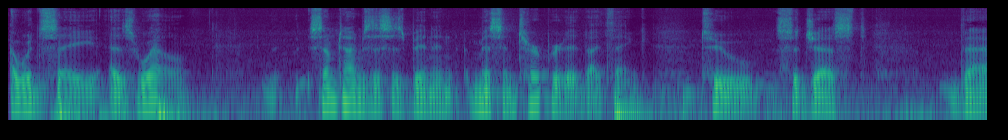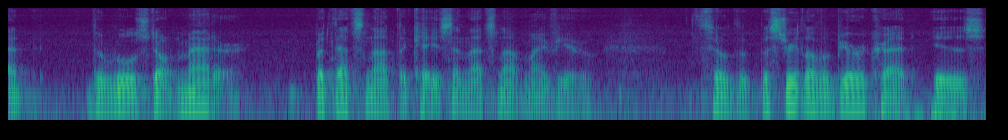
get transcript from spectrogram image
I would say as well, sometimes this has been in, misinterpreted, I think, to suggest that the rules don't matter. But that's not the case, and that's not my view. So the, the street level bureaucrat is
